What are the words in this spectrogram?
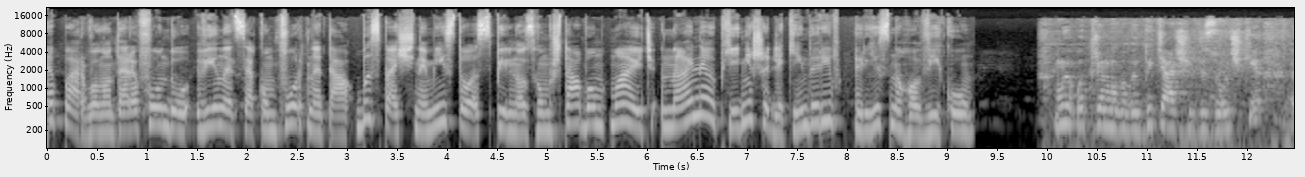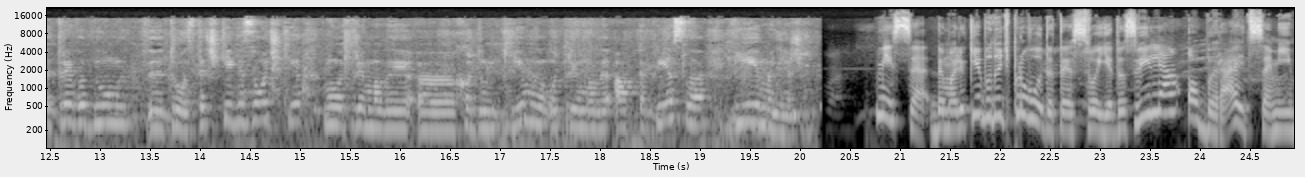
Тепер волонтери фонду Вінниця комфортне та безпечне місто спільно з гумштабом мають найнеобхідніше для кіндерів різного віку. Ми отримували дитячі візочки е, три в одному, е, тросточки візочки. Ми отримали е, ходунки, ми отримали автокресла і манежі. Місце, де малюки будуть проводити своє дозвілля, обирають самі.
